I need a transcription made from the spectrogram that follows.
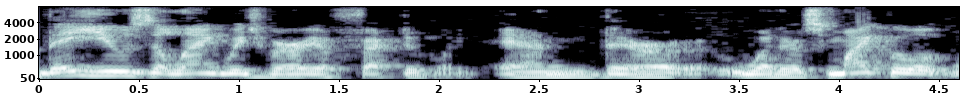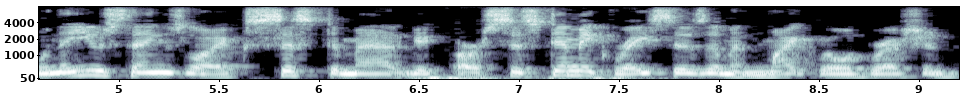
they use the language very effectively and they're whether it's micro when they use things like systematic or systemic racism and microaggression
